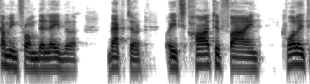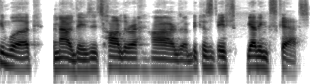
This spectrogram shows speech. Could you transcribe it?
coming from the labor vector, it's hard to find quality work nowadays. It's harder and harder because it's getting scarce.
